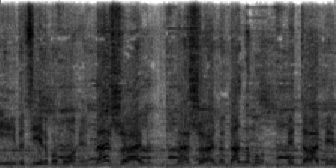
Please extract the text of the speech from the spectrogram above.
і до цієї допомоги. На жаль, на жаль, на даному етапі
